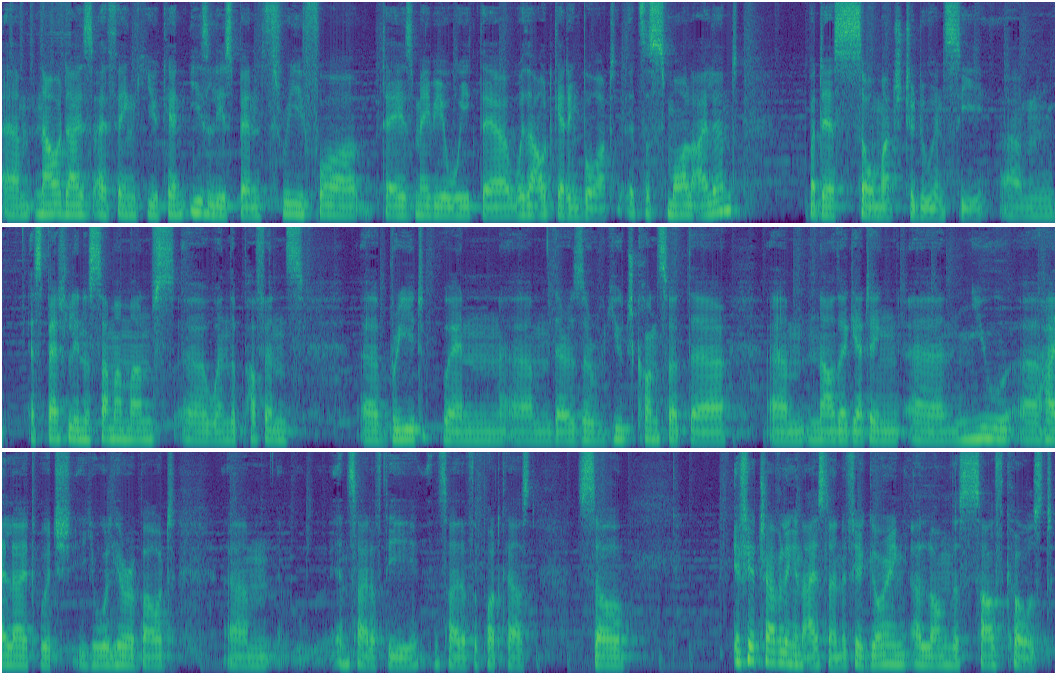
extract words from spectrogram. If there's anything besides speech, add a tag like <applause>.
um, nowadays, I think you can easily spend three, four days, maybe a week there without getting bored. It's a small island but there's so much to do and see, um, especially in the summer months uh, when the puffins uh, breed, when um, there is a huge concert there. Um, now they're getting a new uh, highlight, which you will hear about um, inside of the inside of the podcast. So, if you're traveling in Iceland, if you're going along the south coast,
